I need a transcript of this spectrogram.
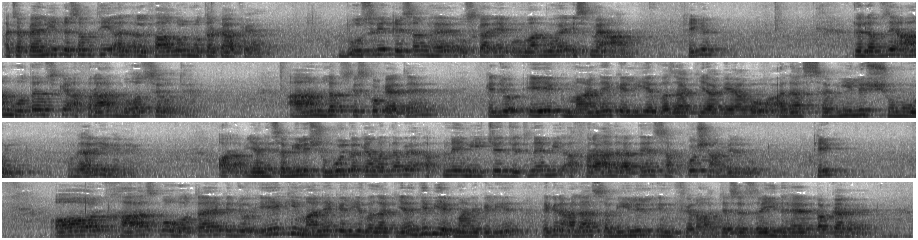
اچھا پہلی قسم تھی الفاظ المتکافیہ۔ دوسری قسم ہے، اس کا ایک عنوان وہ ہے اس میں عام، ٹھیک ہے؟ جو لفظ عام ہوتا ہے، اس کے افراد بہت سے ہوتے ہیں۔ عام لفظ کس کو کہتے ہیں؟ کہ جو ایک معنی کے لیے وضع کیا گیا ہو اعلیٰ سبیل شمول سمجھا رہی ہے کہ نہیں؟ اور یعنی سبیل شمول کا کیا مطلب ہے؟ اپنے نیچے جتنے بھی افراد آتے ہیں، سب کو شامل ہو، ٹھیک؟ اور خاص وہ ہوتا ہے کہ جو ایک ہی معنی کے لیے وضع کیا ہے، یہ بھی ایک معنی کے لیے، لیکن اعلیٰ سبیل الانفراد، جیسے زید ہے، بکر ہے۔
